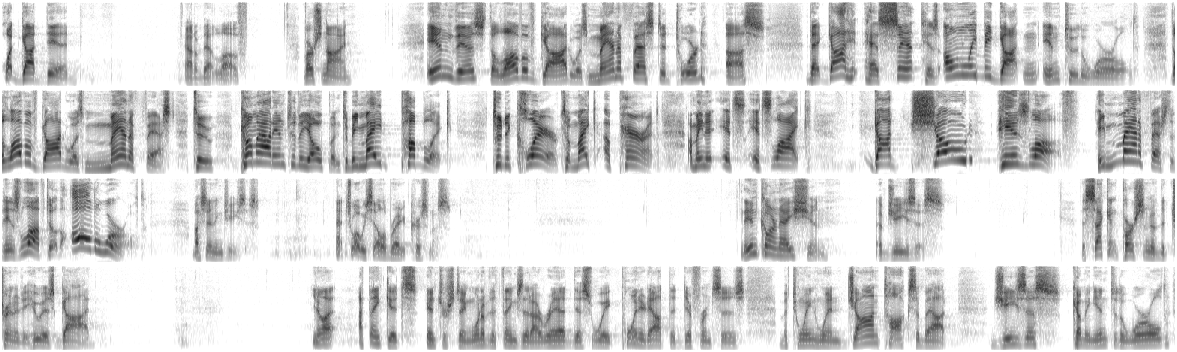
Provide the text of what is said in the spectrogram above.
What God did out of that love. Verse 9 In this, the love of God was manifested toward us, that God has sent His only begotten into the world. The love of God was manifest to come out into the open, to be made public, to declare, to make apparent. I mean, it's, it's like God showed His love. He manifested His love to all the world by sending Jesus. That's what we celebrate at Christmas. The incarnation of Jesus, the second person of the Trinity, who is God. You know, I, I think it's interesting. One of the things that I read this week pointed out the differences between when John talks about Jesus coming into the world,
